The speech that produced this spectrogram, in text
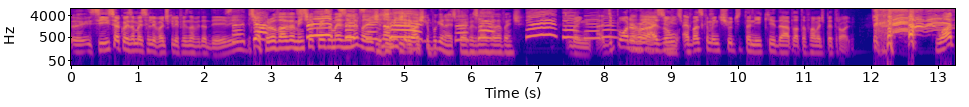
E Se isso é a coisa mais relevante que ele fez na vida dele. É, provavelmente é a coisa mais relevante. Não, mentira, eu acho que Boogie Nights foi a coisa mais relevante. Bem, Deepwater é Horizon é basicamente o Titanic da plataforma de petróleo. What?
